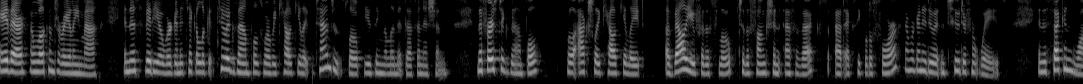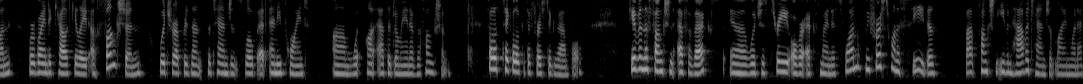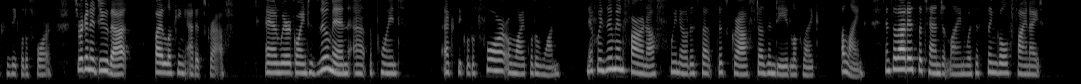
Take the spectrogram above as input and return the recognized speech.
Hey there, and welcome to Raelene Math. In this video, we're going to take a look at two examples where we calculate the tangent slope using the limit definition. In the first example, we'll actually calculate a value for the slope to the function f of x at x equal to 4, and we're going to do it in two different ways. In the second one, we're going to calculate a function which represents the tangent slope at any point um, uh, at the domain of the function. So let's take a look at the first example. Given the function f of x, uh, which is 3 over x minus 1, we first want to see does that function even have a tangent line when x is equal to 4. So we're going to do that by looking at its graph. And we're going to zoom in at the point x equal to 4 and y equal to 1. And if we zoom in far enough, we notice that this graph does indeed look like a line. And so that is the tangent line with a single finite,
